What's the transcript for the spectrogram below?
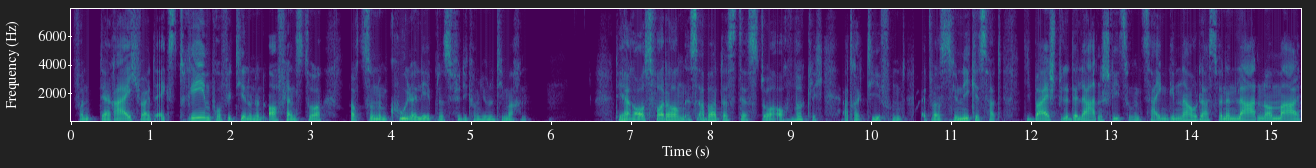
von der Reichweite extrem profitieren und einen Offline-Store auch zu einem coolen Erlebnis für die Community machen. Die Herausforderung ist aber, dass der Store auch wirklich attraktiv und etwas Uniques hat. Die Beispiele der Ladenschließungen zeigen genau das. Wenn ein Laden normal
